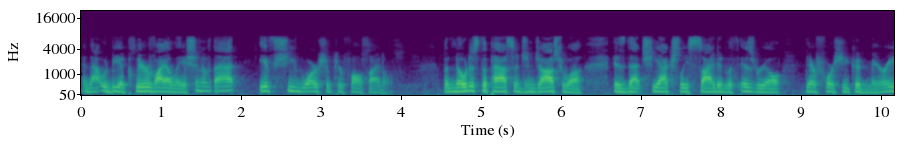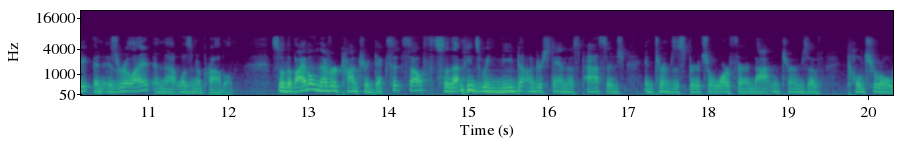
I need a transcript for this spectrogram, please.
and that would be a clear violation of that if she worshiped her false idols. But notice the passage in Joshua is that she actually sided with Israel, therefore she could marry an Israelite, and that wasn't a problem. So the Bible never contradicts itself, so that means we need to understand this passage in terms of spiritual warfare, not in terms of cultural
